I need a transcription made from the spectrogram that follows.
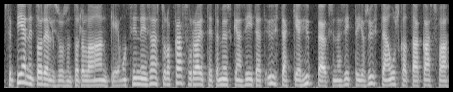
se pieni todellisuus on todella ankea, mutta sinne ei saisi tulla kasvurajoitteita myöskään siitä, että yhtäkkiä hyppäyksenä sitten, jos yhtään uskaltaa kasvaa,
